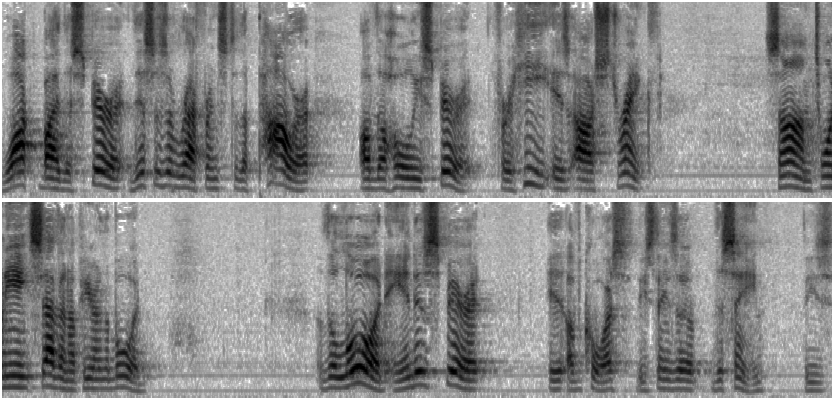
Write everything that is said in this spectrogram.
"Walk by the Spirit," this is a reference to the power of the Holy Spirit, for he is our strength. Psalm 28 7 up here on the board. The Lord and his Spirit, of course, these things are the same. These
